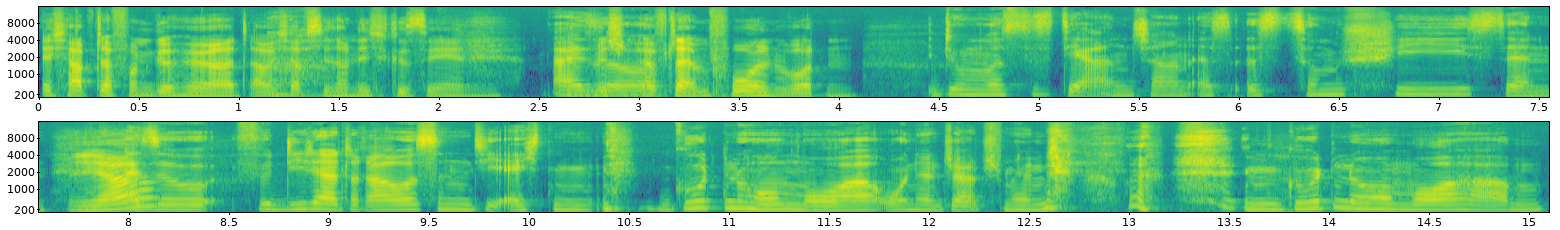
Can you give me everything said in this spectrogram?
ich habe davon gehört, aber ich habe sie noch nicht gesehen. Also, mir schon also öfter empfohlen worden. Du musst es dir anschauen. Es ist zum Schießen. Ja. Also für die da draußen, die echt einen guten Humor, ohne Judgment, einen guten Humor haben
